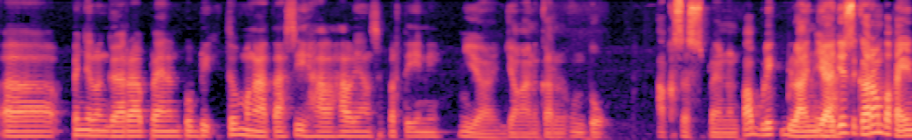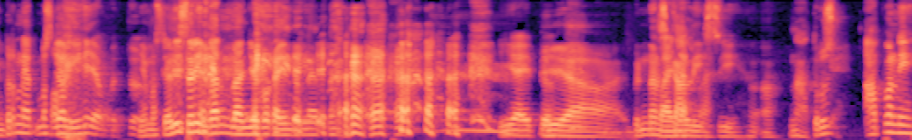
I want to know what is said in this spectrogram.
eh, penyelenggara pelayanan publik itu mengatasi hal-hal yang seperti ini? Iya, jangankan untuk akses pelayanan publik, belanja Iya. aja sekarang pakai internet Mas Jali. iya betul. Ya Mas Jali sering kan belanja pakai internet. Iya itu. Iya, benar Banyak sekali lah. sih. Nah, terus apa nih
